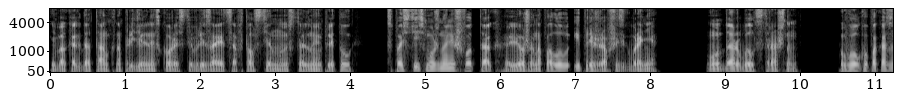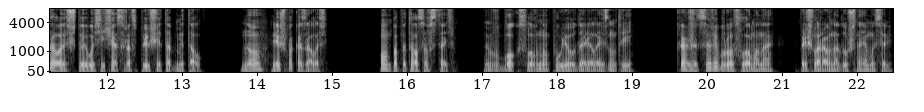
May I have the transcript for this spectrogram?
ибо когда танк на предельной скорости врезается в толстенную стальную плиту, спастись можно лишь вот так, лежа на полу и прижавшись к броне. Удар был страшным. Волку показалось, что его сейчас расплющит об металл. Но лишь показалось. Он попытался встать. В бок словно пуля ударила изнутри. «Кажется, ребро сломано», — пришла равнодушная мысль.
